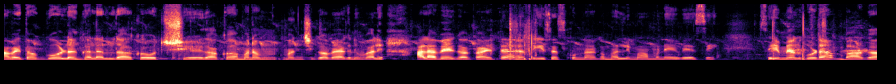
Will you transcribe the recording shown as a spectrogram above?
అవైతే ఒక గోల్డెన్ కలర్ దాకా వచ్చేదాకా మనం మంచిగా వేగనివ్వాలి. అలా వేగాక అయితే తీసేసుకున్నాక మళ్ళీ మా అమ్మ నెయ్యి వేసి సేమియాలు కూడా బాగా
